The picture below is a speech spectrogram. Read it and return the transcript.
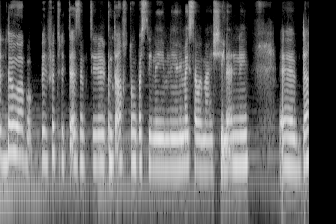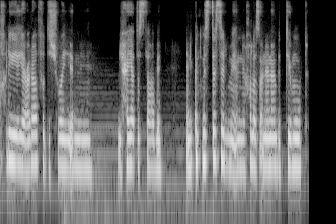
الدواء بفترة أزمتي كنت أخطه بس ينيمني يعني ما يسوي معي شيء لأني آه، بداخلي رافض شوي إني الحياة الصعبة. يعني كنت مستسلمة إني خلص أنا أنا بدي أموت.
